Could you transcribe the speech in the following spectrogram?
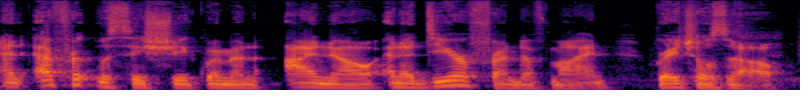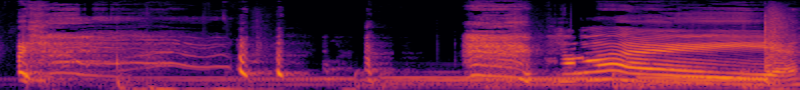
and effortlessly chic women I know, and a dear friend of mine, Rachel Zoe. Hi.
